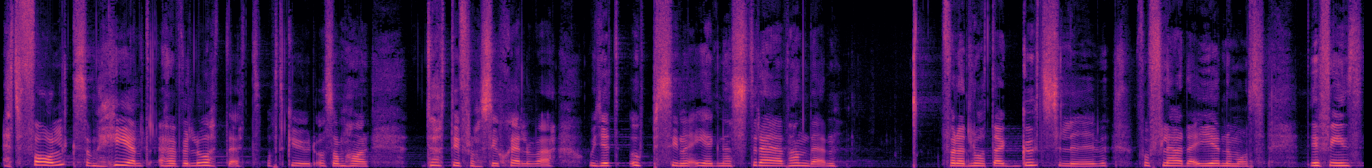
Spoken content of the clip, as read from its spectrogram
Ett folk som är helt överlåtet åt Gud och som har dött ifrån sig själva och gett upp sina egna strävanden för att låta Guds liv få flöda igenom oss. Det finns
